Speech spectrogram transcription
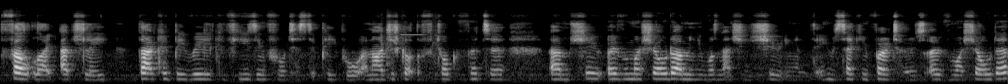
felt like actually that could be really confusing for autistic people. And I just got the photographer to um, shoot over my shoulder. I mean, he wasn't actually shooting anything; he was taking photos over my shoulder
